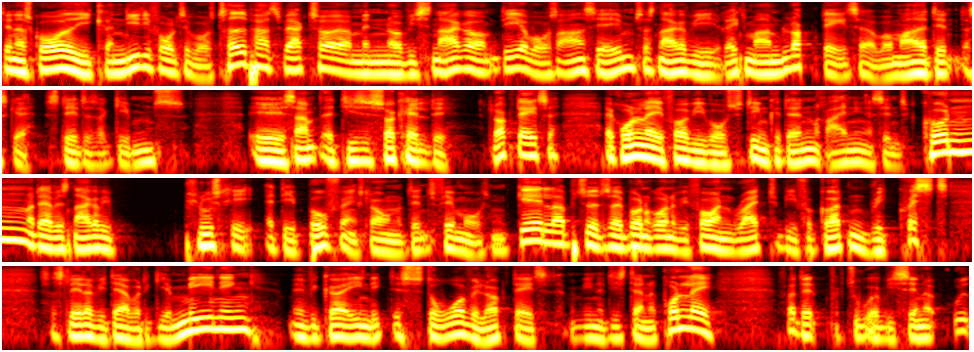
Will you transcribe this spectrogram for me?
Den er skåret i granit i forhold til vores tredjepartsværktøjer, men når vi snakker om det og vores eget CRM, så snakker vi rigtig meget om logdata, og hvor meget af den, der skal slettes og gemmes. Øh, samt at disse såkaldte logdata er grundlag for, at vi i vores system kan danne regninger sende til kunden, og derved snakker vi pludselig, at det er bogføringsloven og dens fem år, som gælder, betyder det så i bund og grund, at vi får en right to be forgotten request, så sletter vi der, hvor det giver mening, men vi gør egentlig ikke det store ved logdata, der mener, de stander grundlag for den faktura, vi sender ud.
